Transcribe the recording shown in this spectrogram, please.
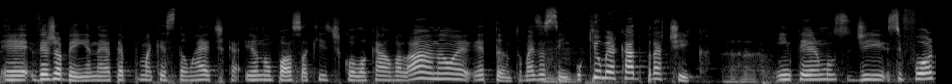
É, veja bem, né, até por uma questão ética, eu não posso aqui te colocar, falar, ah, não, é, é tanto. Mas assim, uhum. o que o mercado pratica? Uhum. Em termos de, se for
